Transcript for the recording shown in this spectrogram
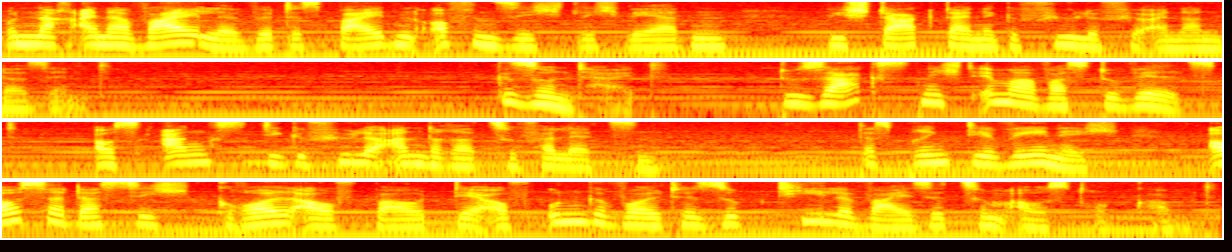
und nach einer Weile wird es beiden offensichtlich werden, wie stark deine Gefühle füreinander sind. Gesundheit. Du sagst nicht immer, was du willst, aus Angst, die Gefühle anderer zu verletzen. Das bringt dir wenig, außer dass sich Groll aufbaut, der auf ungewollte, subtile Weise zum Ausdruck kommt.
